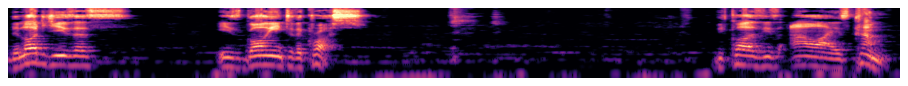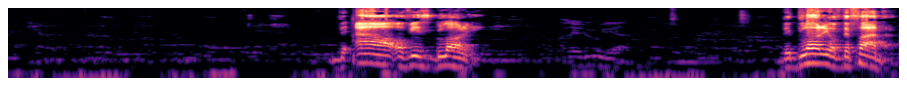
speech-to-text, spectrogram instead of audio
The Lord Jesus is going to the cross because his hour has come. The hour of his glory, Hallelujah. the glory of the Father,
